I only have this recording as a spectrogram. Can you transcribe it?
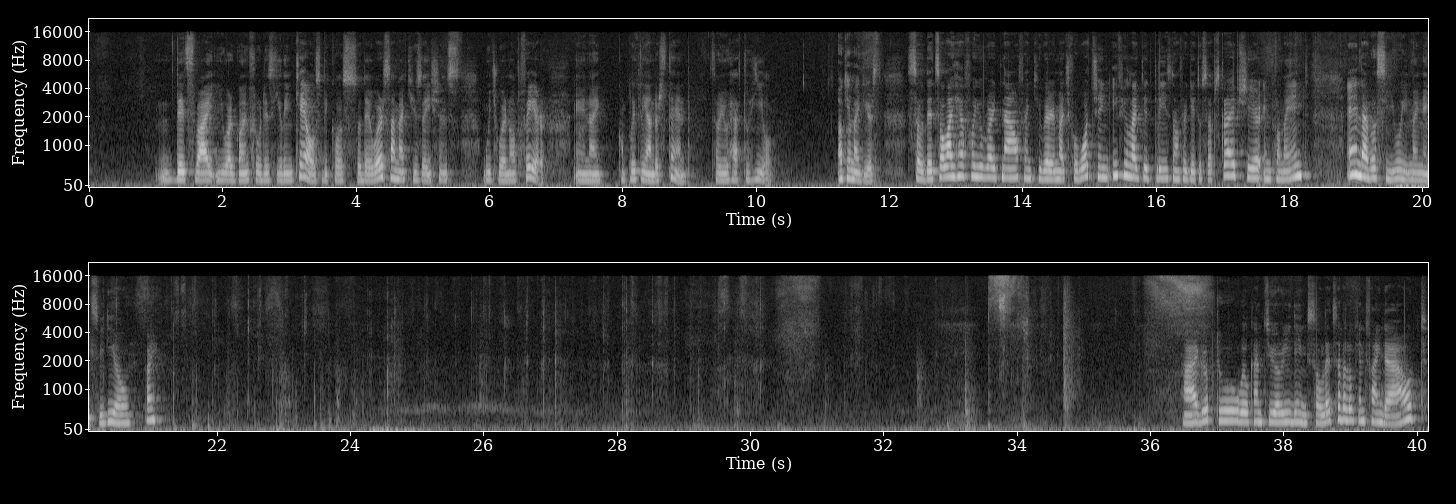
that's why you are going through this healing chaos because so there were some accusations which were not fair and I completely understand so you have to heal. Okay my dears. So that's all I have for you right now. Thank you very much for watching. If you liked it please don't forget to subscribe share and comment. And I will see you in my next video. Bye Group 2, welcome to your reading. So let's have a look and find out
